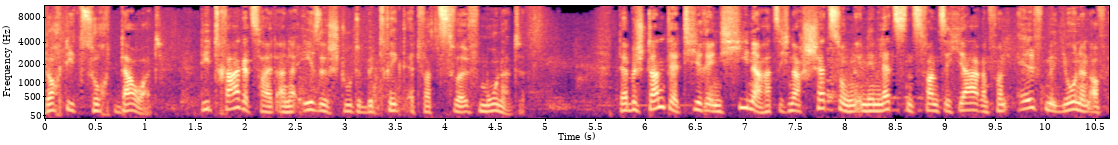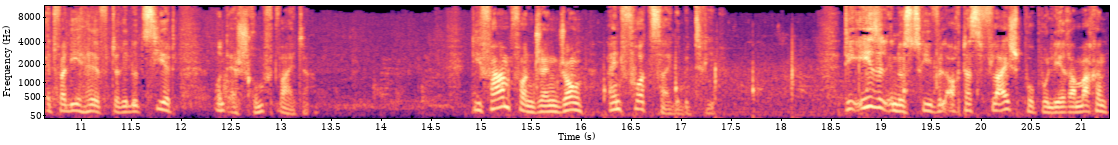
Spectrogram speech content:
Doch die Zucht dauert. Die Tragezeit einer Eselstute beträgt etwa zwölf Monate. Der Bestand der Tiere in China hat sich nach Schätzungen in den letzten 20 Jahren von 11 Millionen auf etwa die Hälfte reduziert und er schrumpft weiter. Die Farm von Zhengzhong ein Vorzeigebetrieb. Die Eselindustrie will auch das Fleisch populärer machen,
